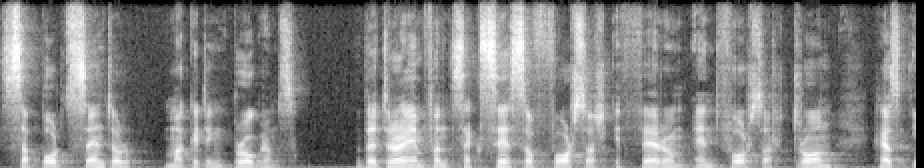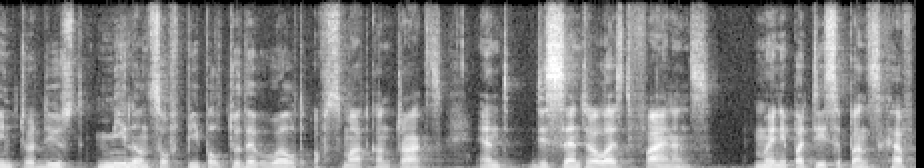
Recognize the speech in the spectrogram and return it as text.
support center, marketing programs. The triumphant success of Forsage Ethereum and Forsage Tron has introduced millions of people to the world of smart contracts and decentralized finance. Many participants have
